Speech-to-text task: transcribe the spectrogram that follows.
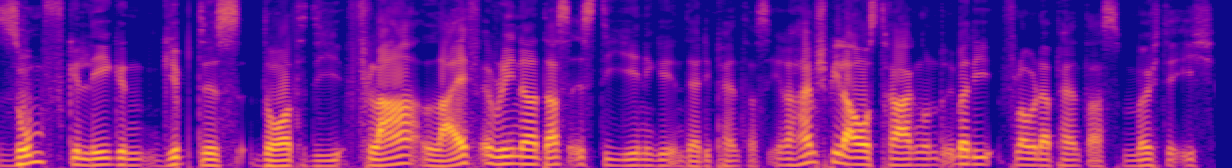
Sumpf gelegen gibt es dort die Fla Live Arena. Das ist diejenige, in der die Panthers ihre Heimspiele austragen. Und über die Florida Panthers möchte ich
